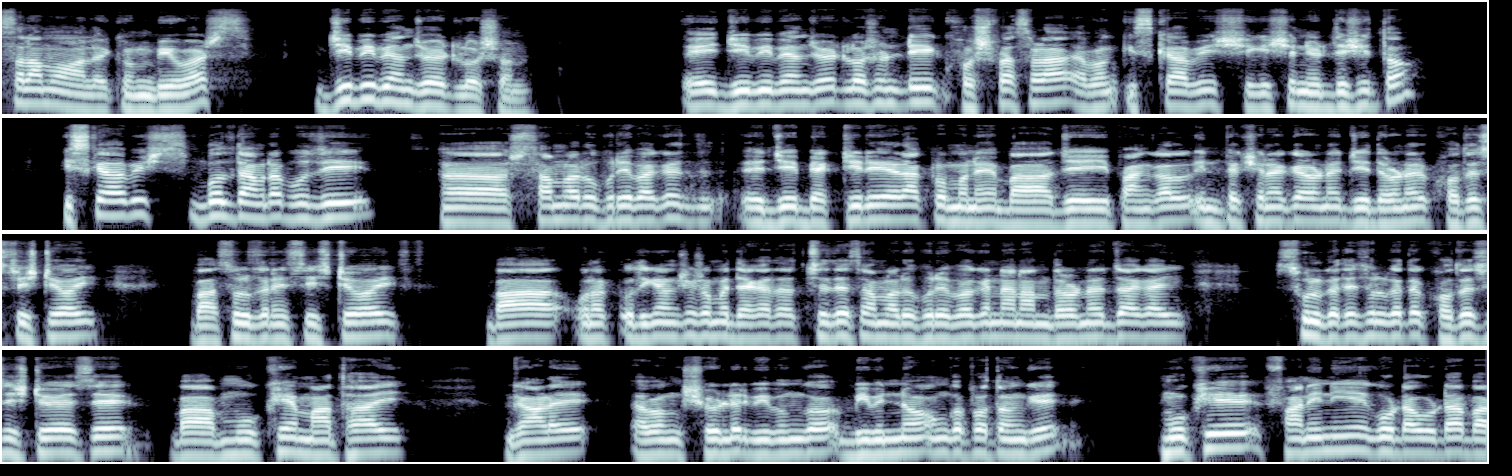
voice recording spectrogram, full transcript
আসসালামু আলাইকুম ভিউয়ার্স, জিবি ব্যানজয়েড লোশন। এই জিবি ব্যানজয়েড লোশনটি খোসপাছড়া এবং স্কাবিস চিকিৎসা নির্দেশিত। স্কাবিস বলতে আমরা বুঝি সামলার চামড়ার উপরে ভাগে যে ব্যাকটেরিয়ার আক্রমণে বা যে ফাঙ্গাল ইনফেকশনের কারণে যে ধরনের ক্ষতের সৃষ্টি হয় বা চুলকানির সৃষ্টি হয় বা অনেক অধিকাংশ সময় দেখা যাচ্ছে যে চামড়ার উপরে ভাগে নানান ধরনের জায়গায় চুলকাতে চুলকাতে ক্ষতের সৃষ্টি হয়েছে বা মুখে, মাথায়, গাঁড়ে এবং শরীরের বিভিন্ন বিভিন্ন অঙ্গ প্রত্যঙ্গে মুখে ফানি নিয়ে গোটা গোটা বা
